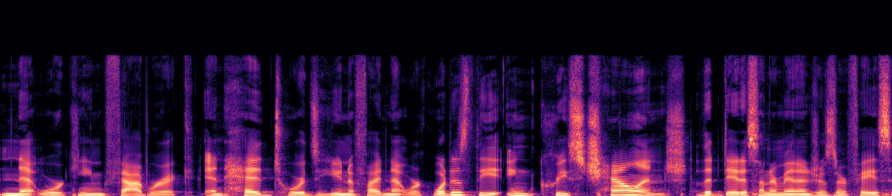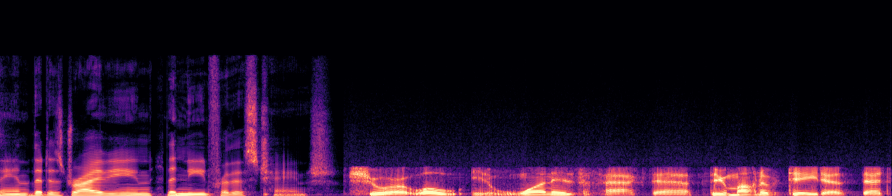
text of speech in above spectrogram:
networking fabric and head towards a unified network? What is the increased challenge that data center managers are facing that is driving the need for this change? Sure. Well, you know, one is the fact that the amount of data that's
